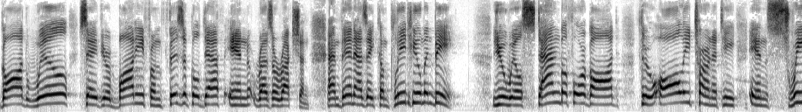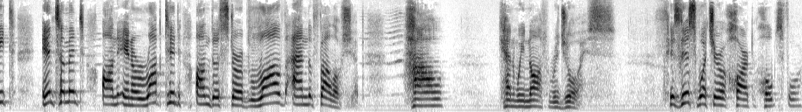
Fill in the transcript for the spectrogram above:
God will save your body from physical death in resurrection. And then, as a complete human being, you will stand before God through all eternity in sweet, intimate, uninterrupted, undisturbed love and fellowship. How can we not rejoice? Is this what your heart hopes for?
